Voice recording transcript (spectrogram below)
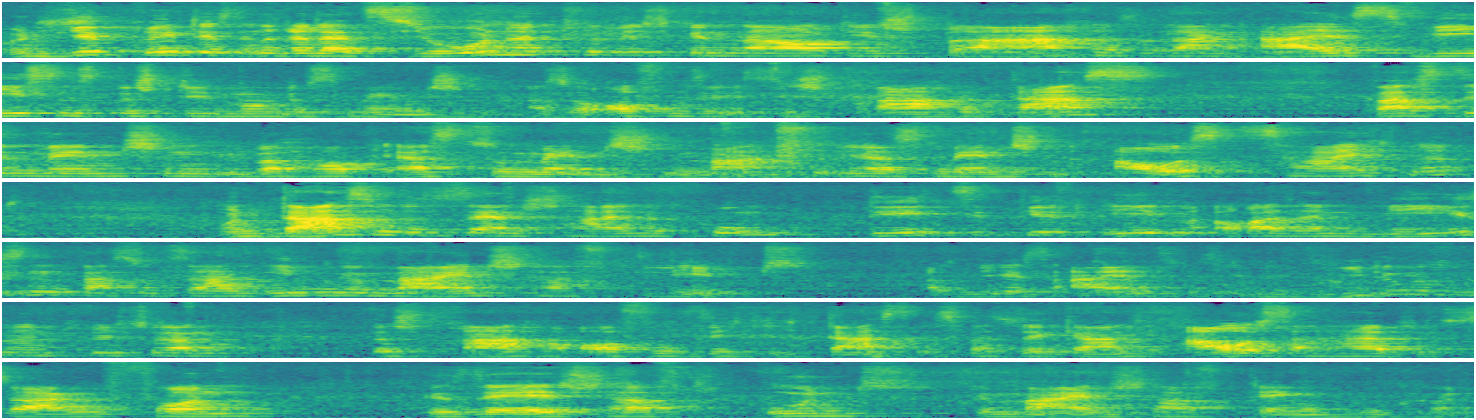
Und hier bringt es in Relation natürlich genau die Sprache sozusagen als Wesensbestimmung des Menschen. Also offensichtlich ist die Sprache das, was den Menschen überhaupt erst zum Menschen macht und ihn als Menschen auszeichnet. Und das, und das ist der entscheidende Punkt, dezidiert eben auch als ein Wesen, was sozusagen in Gemeinschaft lebt. Also nicht als einzelnes Individuum, sondern natürlich sozusagen dass Sprache offensichtlich das ist, was wir gar nicht außerhalb sozusagen von Gesellschaft und Gemeinschaft denken können.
